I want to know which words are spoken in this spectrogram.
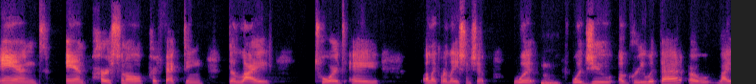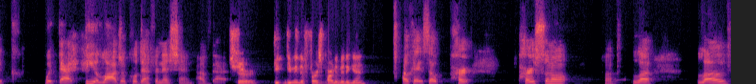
and and personal perfecting delight towards a, a like relationship. Would mm. would you agree with that or like with that theological definition of that? Sure G- give me the first mm-hmm. part of it again okay so per personal uh, lo- love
